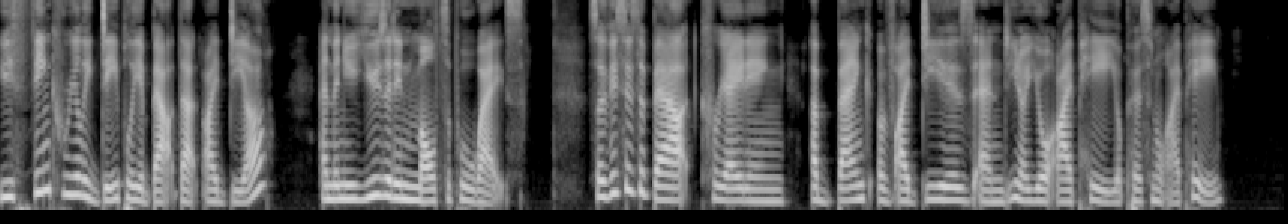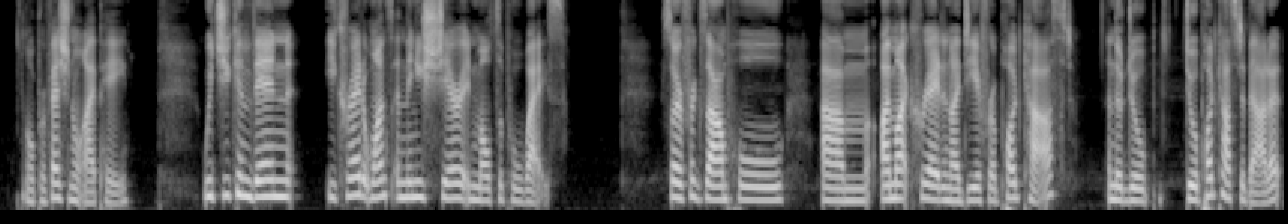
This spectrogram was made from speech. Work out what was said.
you think really deeply about that idea and then you use it in multiple ways. So this is about creating a bank of ideas and, you know, your IP, your personal IP or professional IP, which you can then you create it once and then you share it in multiple ways. So, for example, um, I might create an idea for a podcast and they'll do, do a podcast about it,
